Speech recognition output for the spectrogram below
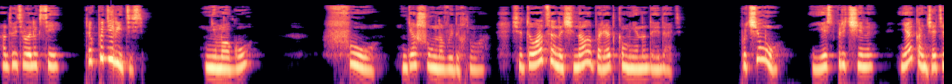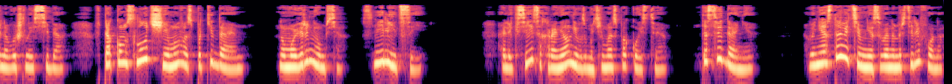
ответил Алексей. Так поделитесь. Не могу. Фу, я шумно выдохнула. Ситуация начинала порядком мне надоедать. Почему? Есть причины. Я окончательно вышла из себя. В таком случае мы вас покидаем. Но мы вернемся. С милицией. Алексей сохранял невозмутимое спокойствие. До свидания. Вы не оставите мне свой номер телефона?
